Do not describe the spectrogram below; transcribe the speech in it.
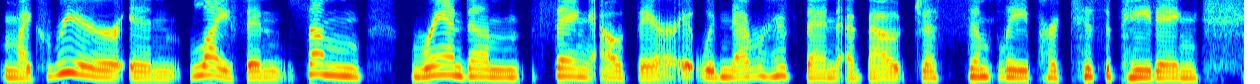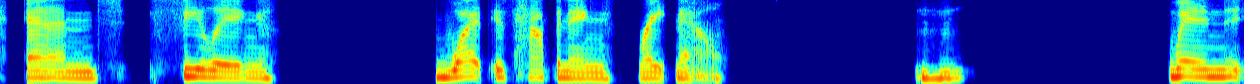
my career, in life, in some random thing out there. It would never have been about just simply participating and feeling what is happening right now. Mm-hmm. When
